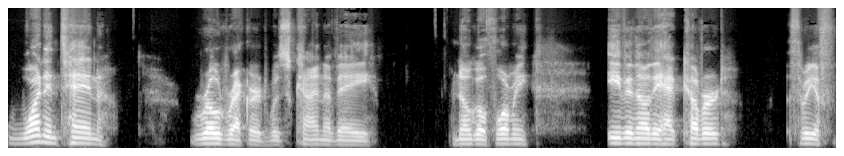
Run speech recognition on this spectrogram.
1 in 10 road record was kind of a no go for me even though they had covered three of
